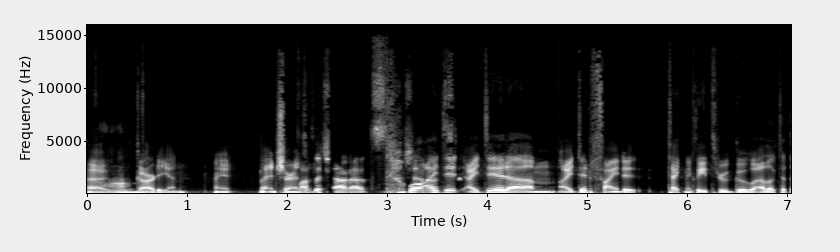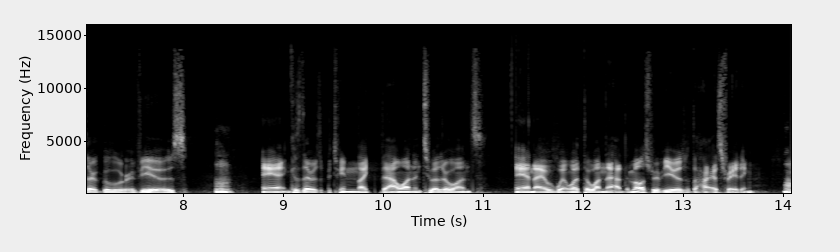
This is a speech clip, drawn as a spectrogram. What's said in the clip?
uh, Oh. guardian my my insurance Lots of shout outs. well i did i did um i did find it technically through google i looked at their google reviews Hmm. and because there was between like that one and two other ones and i went with the one that had the most reviews with the highest rating Hmm.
